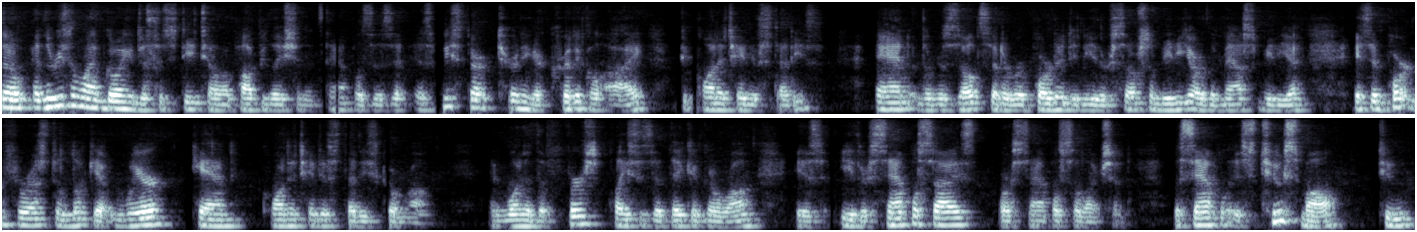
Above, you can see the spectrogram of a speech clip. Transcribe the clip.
So, and the reason why I'm going into such detail on population and samples is that as we start turning a critical eye to quantitative studies and the results that are reported in either social media or the mass media, it's important for us to look at where can quantitative studies go wrong. And one of the first places that they can go wrong is either sample size or sample selection. The sample is too small to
